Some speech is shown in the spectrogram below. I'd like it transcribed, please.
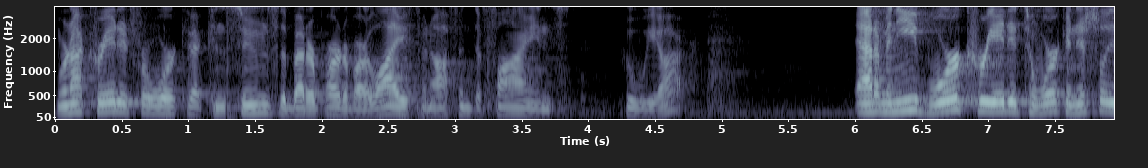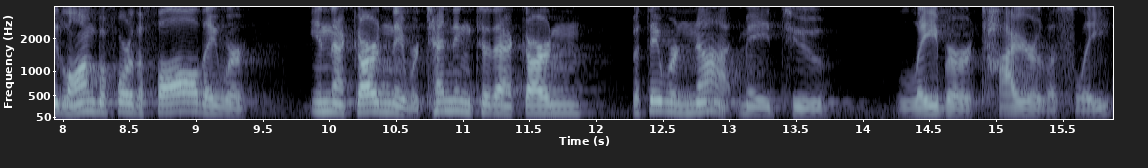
We're not created for work that consumes the better part of our life and often defines who we are. Adam and Eve were created to work initially long before the fall. They were in that garden, they were tending to that garden, but they were not made to labor tirelessly.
